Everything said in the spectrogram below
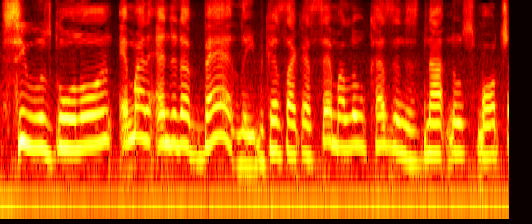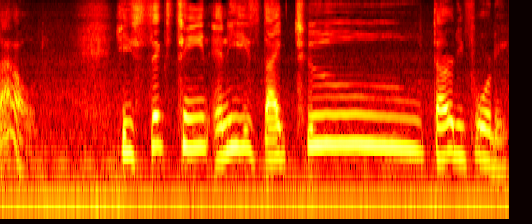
see what was going on, it might have ended up badly because like I said, my little cousin is not no small child. He's 16 and he's like 230, 40.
